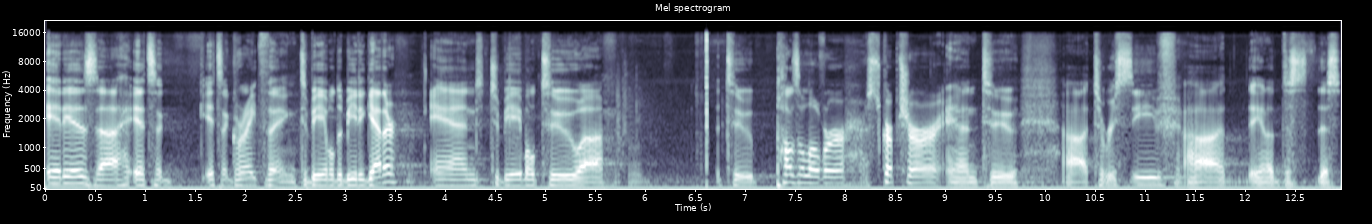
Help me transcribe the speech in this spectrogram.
It is, uh, it's a it's a great thing to be able to be together and to be able to uh, to puzzle over scripture and to uh, to receive uh, you know this this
